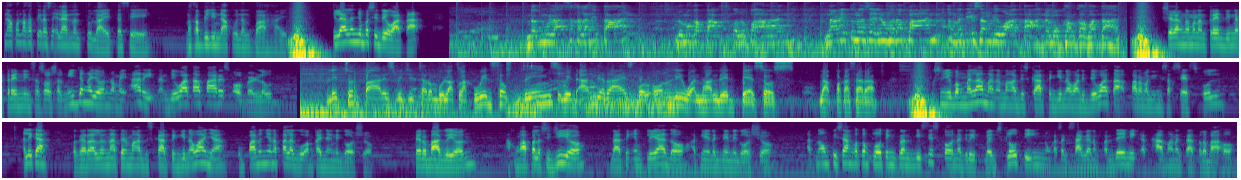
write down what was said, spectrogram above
na ako nakatira sa ilalim ng tulay kasi nakabili na ako ng bahay. Kilala nyo ba si Dewata? Nagmula sa kalangitan, lumagapak sa kalupaan, narito na sa inyong harapan ang nag-iisang diwata na mukhang kawatan. Siya lang naman ang trending na trending sa social media ngayon na may-ari ng Diwata Pares Overload. Lechon Paris with chicharong bulaklak with soft drinks with Andy rice for only 100 pesos. Napakasarap. Gusto niyo bang malaman ang mga discarding ginawa ni Diwata para maging successful? Halika, pag-aralan natin ang mga discarding ginawa niya kung paano niya napalago ang kanyang negosyo. Pero bago yon, ako nga pala si Gio, dating empleyado at ngayon nagne-negosyo. At naumpisan ko tong clothing brand business ko na Great Vibes Clothing nung kasagsagan ng pandemic at habang nagtatrabaho.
